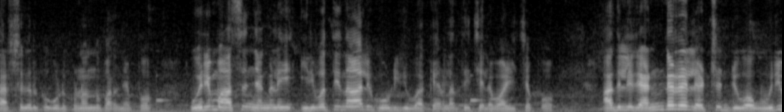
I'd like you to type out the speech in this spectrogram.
കർഷകർക്ക് കൊടുക്കണമെന്ന് പറഞ്ഞപ്പോൾ ഒരു മാസം ഞങ്ങൾ ഈ ഇരുപത്തിനാല് കോടി രൂപ കേരളത്തിൽ ചിലവഴിച്ചപ്പോൾ അതിൽ രണ്ടര ലക്ഷം രൂപ ഒരു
